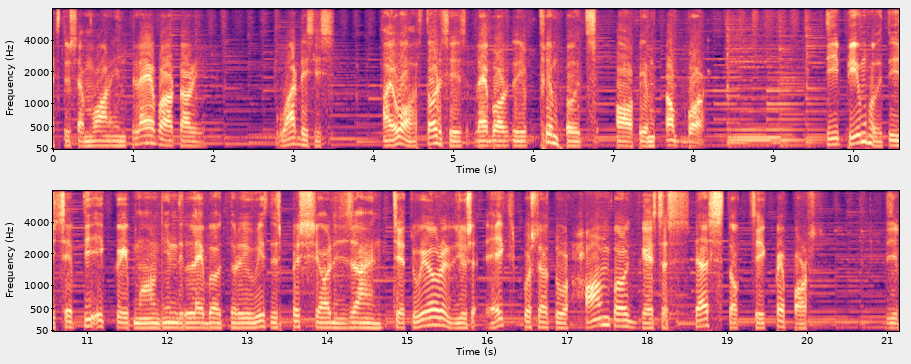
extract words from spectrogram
asked to someone in the laboratory, what this is? I was told this is laboratory fume hoods or fume cupboard. The hood is safety equipment in the laboratory with a special design that will reduce exposure to harmful gases, dust, toxic vapors. The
